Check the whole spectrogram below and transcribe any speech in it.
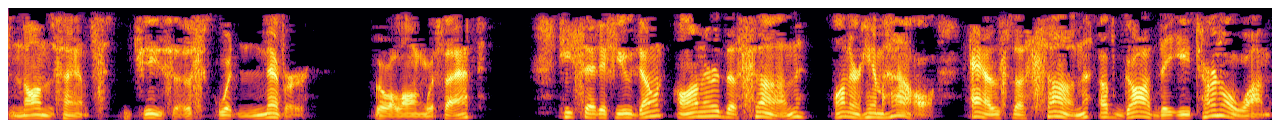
nonsense. Jesus would never go along with that. He said, if you don't honor the Son, honor him how? As the Son of God, the Eternal One,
